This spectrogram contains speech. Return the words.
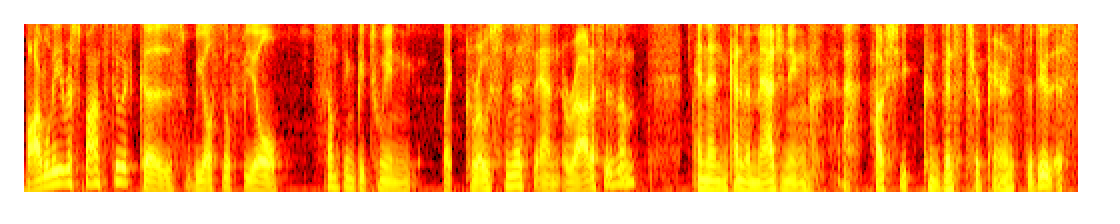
bodily response to it because we also feel something between like grossness and eroticism and then kind of imagining how she convinced her parents to do this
